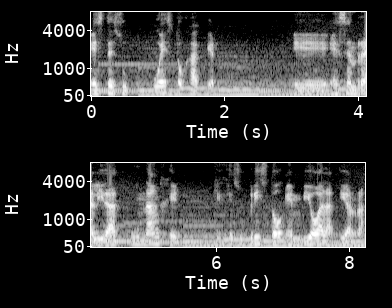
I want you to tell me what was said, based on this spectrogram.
Este supuesto hacker eh, es en realidad un ángel que Jesucristo envió a la tierra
